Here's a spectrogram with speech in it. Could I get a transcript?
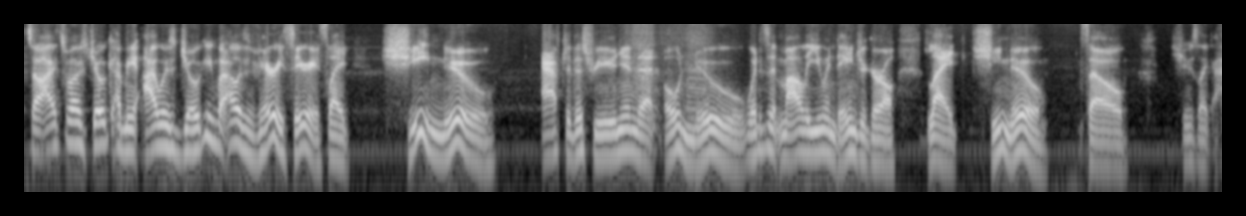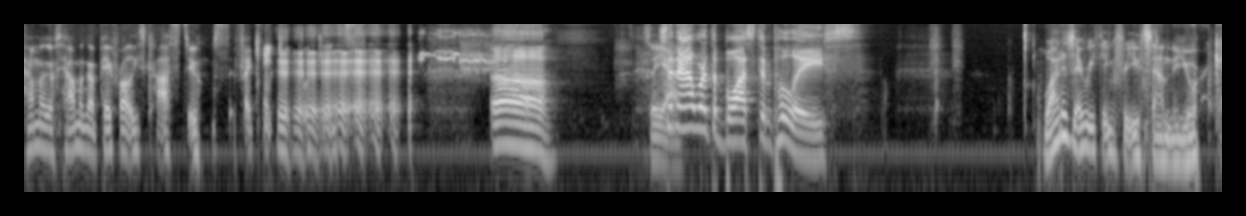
So I was joking. I mean, I was joking, but I was very serious. Like she knew after this reunion that oh no, what is it, Molly? You in danger, girl? Like she knew. So she was like, "How am I? How am I gonna pay for all these costumes if I can't get bookings?" uh, So yeah. So now we're at the Boston Police. Why does everything for you sound New York?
